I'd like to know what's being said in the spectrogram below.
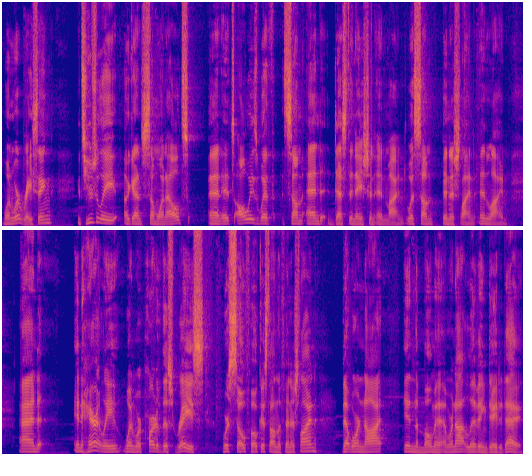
when we're racing, it's usually against someone else and it's always with some end destination in mind, with some finish line in line. And inherently, when we're part of this race, we're so focused on the finish line that we're not in the moment and we're not living day to day.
